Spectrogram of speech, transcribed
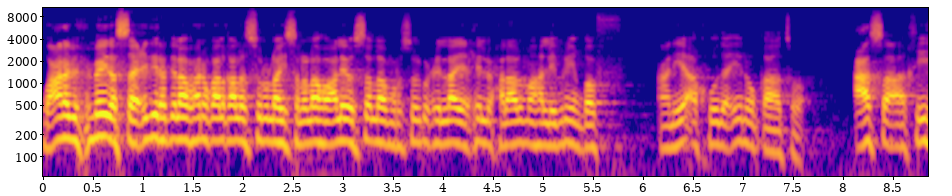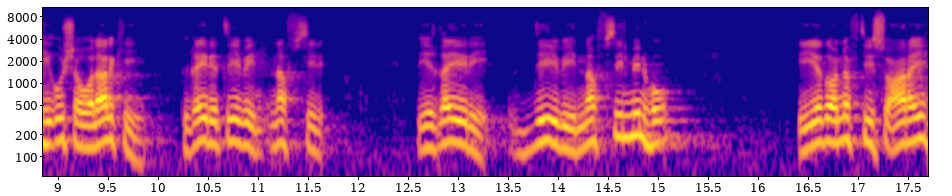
وعن أبي حمayd الsاacدي رضي الله عنه qال qال رsuل الlahi slى الlaه عليه وsلم rasulku وu laa yaxilu xalaal maaha لmriin qof an yأkuda inuu qaato casa akhiihi usha walaalkii bغayri iibi nafsi bغayri diibi nafsi minhu iyadoo naftiisu aanay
